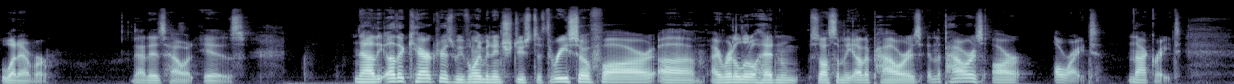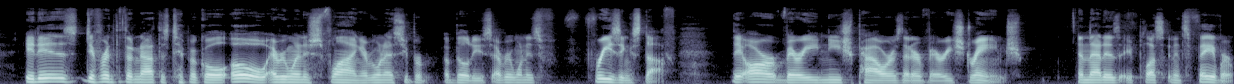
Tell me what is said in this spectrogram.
whatever. That is how it is. Now, the other characters, we've only been introduced to three so far. Uh, I read a little ahead and saw some of the other powers, and the powers are all right, not great. It is different that they're not this typical, oh, everyone is flying, everyone has super abilities, everyone is freezing stuff. They are very niche powers that are very strange, and that is a plus in its favor.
